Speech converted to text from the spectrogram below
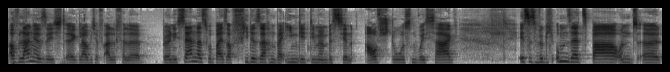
auf lange Sicht äh, glaube ich auf alle Fälle Bernie Sanders, wobei es auch viele Sachen bei ihm geht, die mir ein bisschen aufstoßen, wo ich sage, ist es wirklich umsetzbar und äh,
